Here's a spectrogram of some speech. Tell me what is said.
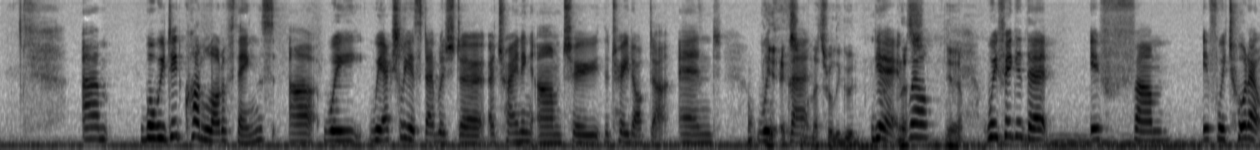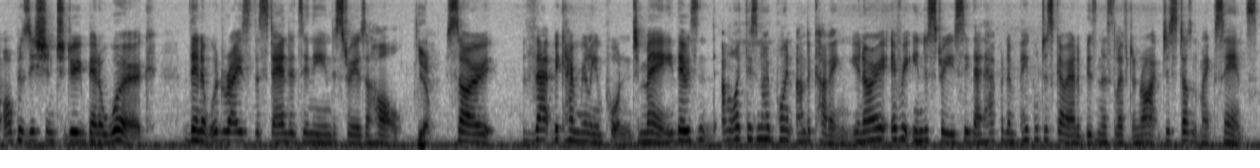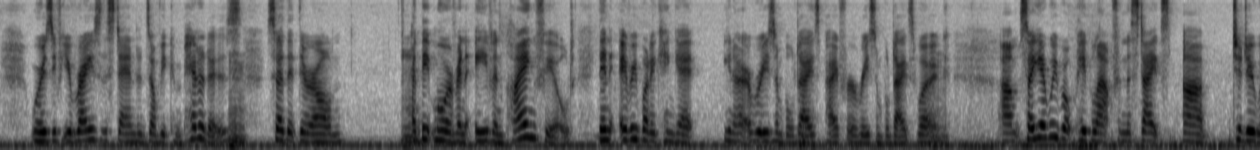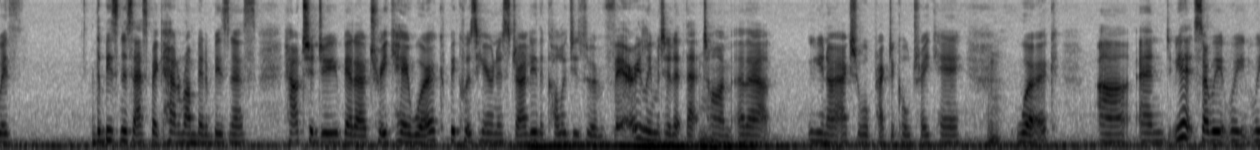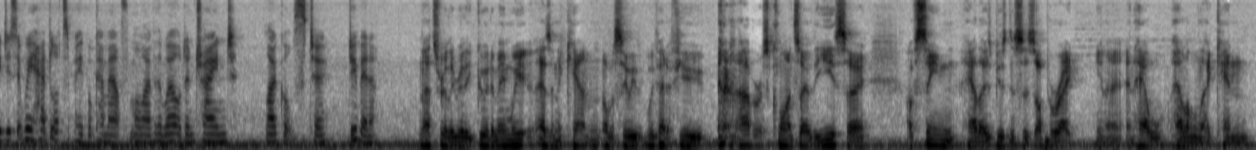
Um, well, we did quite a lot of things. Uh, we we actually established a, a training arm to the tree doctor, and with yeah, excellent. that, That's really good. Yeah, that's- well- yeah, we figured that if um, if we taught our opposition to do better work, then it would raise the standards in the industry as a whole. yeah, So that became really important to me. There was, I'm like, there's no point undercutting. You know, every industry you see that happen, and people just go out of business left and right. It just doesn't make sense. Whereas if you raise the standards of your competitors so that they're on a bit more of an even playing field, then everybody can get, you know, a reasonable day's pay for a reasonable day's work. Um, so yeah, we brought people out from the states uh, to do with the business aspect, how to run better business, how to do better tree care work, because here in Australia the colleges were very limited at that time about, you know, actual practical tree care work. Uh, and yeah, so we, we, we just we had lots of people come out from all over the world and trained locals to do better. That's really, really good. I mean, we, as an accountant, obviously we've, we've had a few arborist clients over the years, so I've seen how those businesses operate, you know, and how how long they can,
